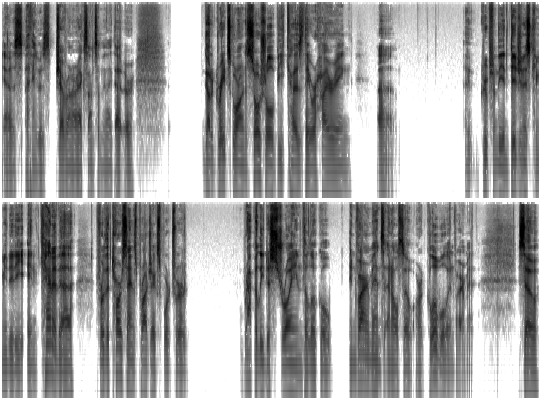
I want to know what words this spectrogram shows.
you know, was, I think it was Chevron or Exxon, something like that, or got a great score on social because they were hiring uh, uh groups from the indigenous community in Canada for the tar sands projects, which were rapidly destroying the local environment and also our global environment. So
